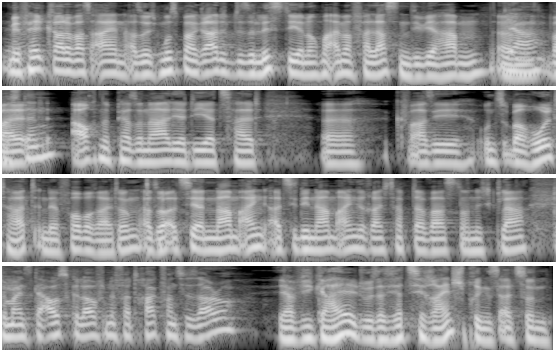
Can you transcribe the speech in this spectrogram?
Mir fällt gerade was ein. Also ich muss mal gerade diese Liste hier nochmal einmal verlassen, die wir haben. Ähm, Ja, was weil denn? auch eine Personalie, die jetzt halt äh, quasi uns überholt hat in der Vorbereitung. Also als ihr, den Namen ein, als ihr den Namen eingereicht habt, da war es noch nicht klar. Du meinst der ausgelaufene Vertrag von Cesaro? Ja, wie geil du, dass du jetzt hier reinspringst als so ein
